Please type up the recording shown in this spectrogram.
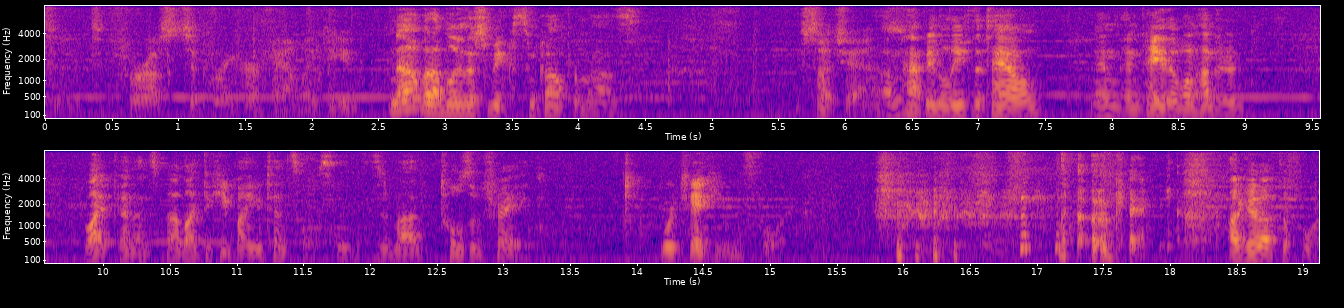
to, to, for us to bring her family to you, No, but I believe there should be some compromise. such as? I'm happy to leave the town and, and pay the 100 light penance, but I'd like to keep my utensils. These are my tools of trade. We're taking the fork. okay. I'll give up the fork.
